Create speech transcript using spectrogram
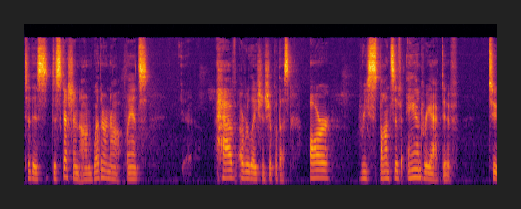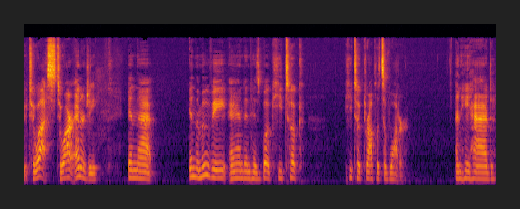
to this discussion on whether or not plants have a relationship with us, are responsive and reactive to to us, to our energy, in that in the movie and in his book, he took he took droplets of water, and he had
